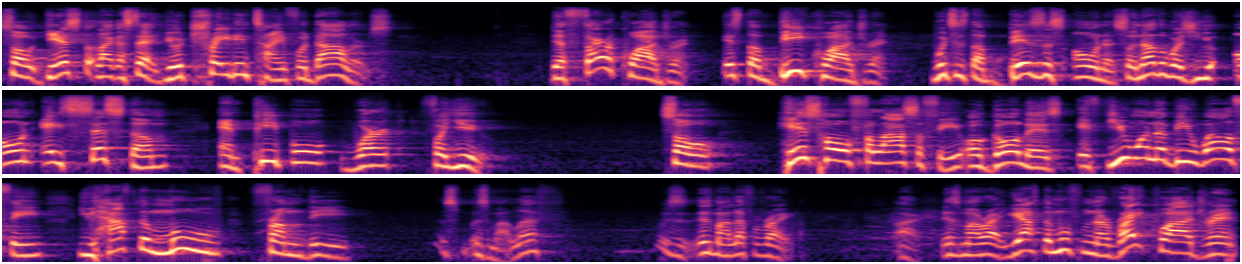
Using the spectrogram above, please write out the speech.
So there's like I said, you're trading time for dollars. The third quadrant is the B quadrant, which is the business owner. So in other words, you own a system and people work for you. So his whole philosophy or goal is if you want to be wealthy, you have to move from the this, is my left. This is, my left or right? All right, this is my right. You have to move from the right quadrant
